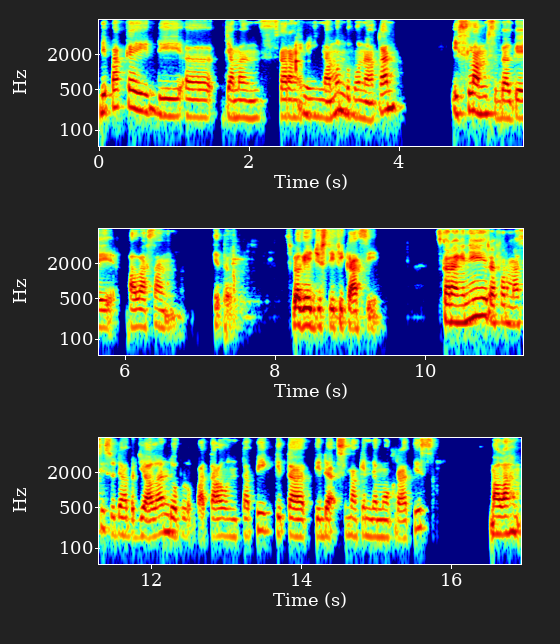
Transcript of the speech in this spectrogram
dipakai di uh, zaman sekarang ini, namun menggunakan Islam sebagai alasan itu, sebagai justifikasi. Sekarang ini reformasi sudah berjalan 24 tahun, tapi kita tidak semakin demokratis, malah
